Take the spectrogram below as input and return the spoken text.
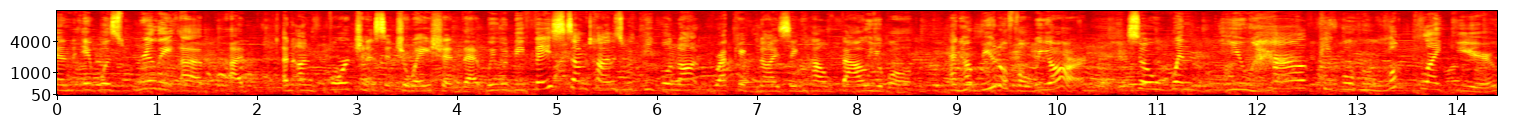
and it was really a, a, an unfortunate situation that we would be faced sometimes with people not recognizing how valuable and how beautiful we are. So when you have people who look like you,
